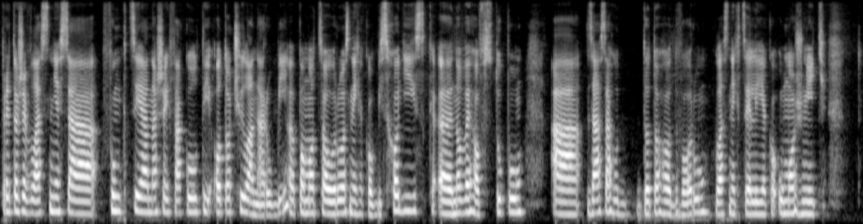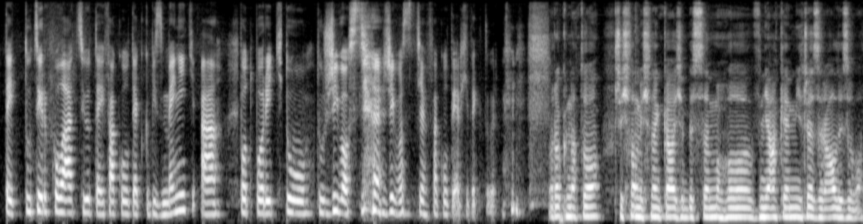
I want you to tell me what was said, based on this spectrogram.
protože vlastně sa funkcia našej fakulty otočila na ruby eh, pomocou různých akoby schodísk, eh, nového vstupu a zásahu do toho dvoru. Vlastně chceli jako umožniť tej, tú cirkuláciu tej fakulty ako keby zmeniť a podporiť tú, tú živosť, živosť fakulty architektúry. Rok na to přišla myšlenka, že by se mohl v nějaké míře zrealizovat.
